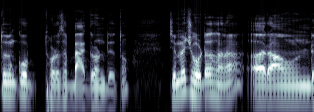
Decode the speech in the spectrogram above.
तुमको थोड़ा सा बैकग्राउंड देता हूँ। जब मैं छोटा था ना अराउंड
